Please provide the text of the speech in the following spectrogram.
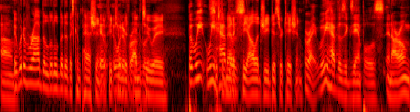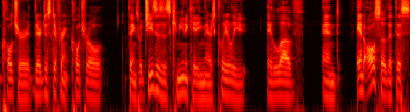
Um, it would have robbed a little bit of the compassion it, if he turned it, it into a. But we we have those theology dissertation. Right, we have those examples in our own culture. They're just different cultural things. What Jesus is communicating there is clearly a love and and also that this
